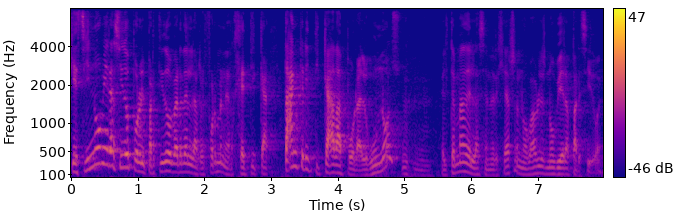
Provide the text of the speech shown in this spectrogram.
que si no hubiera sido por el Partido Verde en la reforma energética tan criticada por algunos, el tema de las energías renovables no hubiera aparecido. ¿eh?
